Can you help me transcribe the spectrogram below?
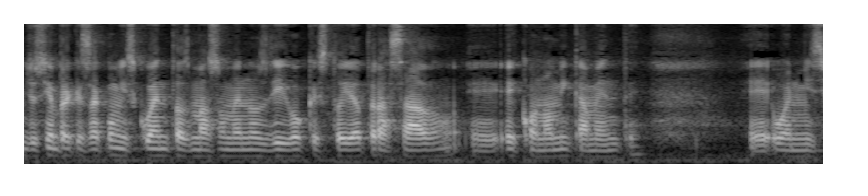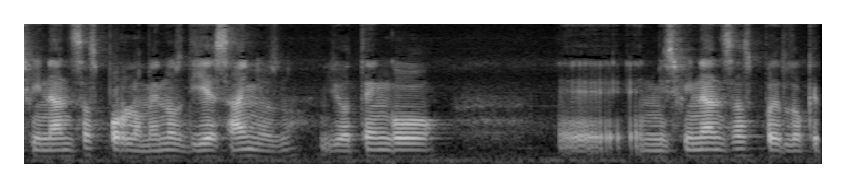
Yo siempre que saco mis cuentas más o menos digo que estoy atrasado eh, económicamente eh, o en mis finanzas por lo menos 10 años. ¿no? Yo tengo eh, en mis finanzas pues lo que,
